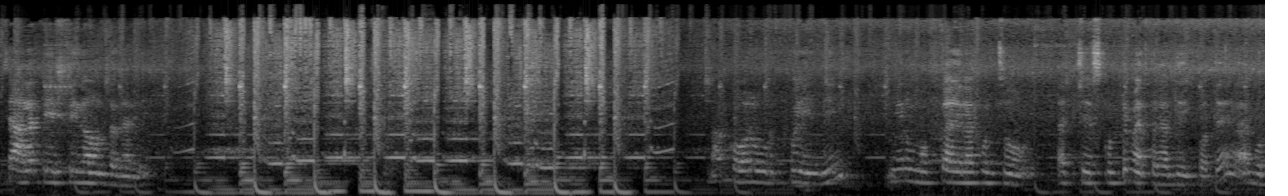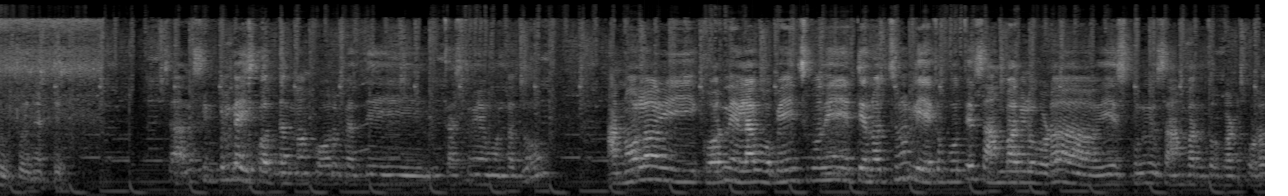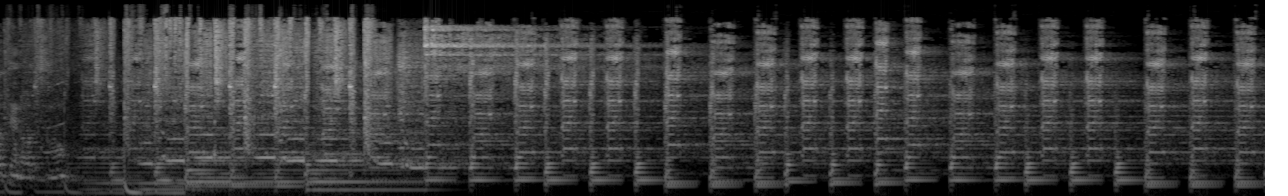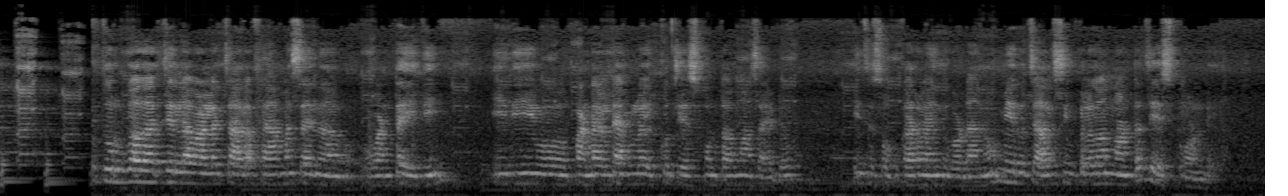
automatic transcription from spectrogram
చాలా టేస్టీగా ఉంటుందండి. నా కూర ఉడికిపోయింది. మీరు ముక్క ఇలా కొంచెం టచ్ చేసుకుంటే మెత్తగా దిగిపోతే అది ఉడికిపోయినట్టే. చాలా సింపుల్గా అయిపోద్దమ్మా కూర పెద్ద కష్టమేమి ఉండదు. అన్నంలో ఈ కూరని ఇలా ఉపయోగించుకొని తినవచ్చును లేకపోతే సాంబార్లో కూడా వేసుకుని సాంబార్తో పాటు కూడా తినవచ్చును తూర్పుగోదావరి జిల్లా వాళ్ళకి చాలా ఫేమస్ అయిన వంట ఇది. ఇది పండగల టైంలో ఎక్కువ చేసుకుంటాం మా సైడు. ఇది సుఖకరమైంది కూడాను. మీరు చాలా సింపుల్గా ఉన్న వంట చేసుకోండి.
